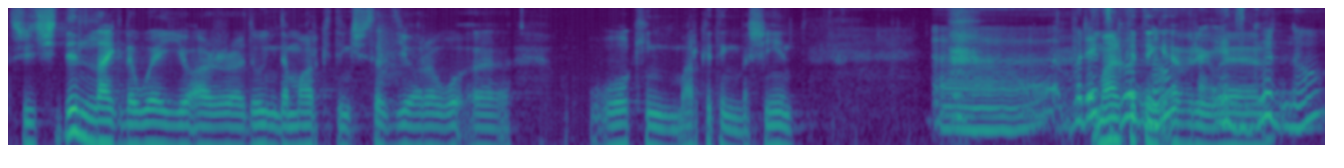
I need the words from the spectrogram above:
She, she didn't like the way you are uh, doing the marketing. She said you are a uh, walking marketing machine. Uh, but it's Marketing good, no? everywhere. It's good, no?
